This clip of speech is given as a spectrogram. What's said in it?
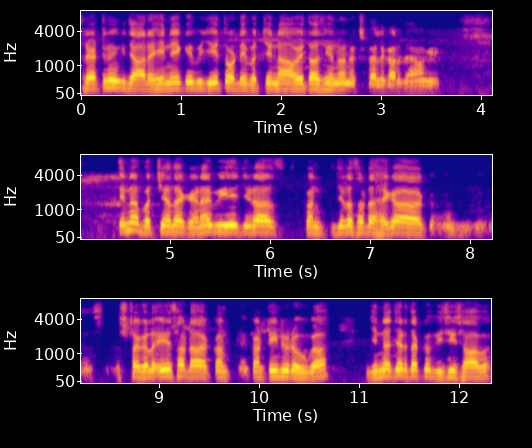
ਥ੍ਰੈਟਨਿੰਗ ਜਾ ਰਹੇ ਨੇ ਕਿ ਵੀ ਜੇ ਤੁਹਾਡੇ ਬੱਚੇ ਨਾ ਹੋਏ ਤਾਂ ਅਸੀਂ ਉਹਨਾਂ ਨੂੰ ਐਕਸਪੈਲ ਕਰ ਦੇਵਾਂਗੇ ਇਹਨਾਂ ਬੱਚਿਆਂ ਦਾ ਕਹਿਣਾ ਵੀ ਇਹ ਜਿਹੜਾ ਜਿਹੜਾ ਸਾਡਾ ਹੈਗਾ ਸਟਰਗਲ ਇਹ ਸਾਡਾ ਕੰਟੀਨਿਊ ਰਹੂਗਾ। ਜਿੰਨਾ ਚਿਰ ਤੱਕ ਵੀਸੀ ਸਾਹਿਬ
